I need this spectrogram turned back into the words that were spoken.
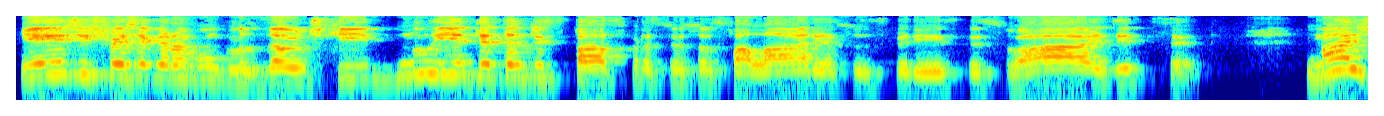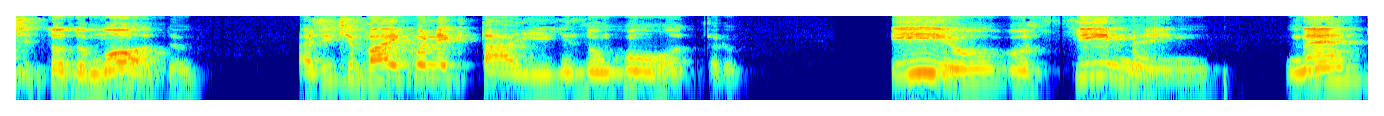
E aí a gente foi chegando à conclusão de que não ia ter tanto espaço para as pessoas falarem as suas experiências pessoais, etc. Mas, de todo modo, a gente vai conectar eles um com o outro. E o, o Siemens, né,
